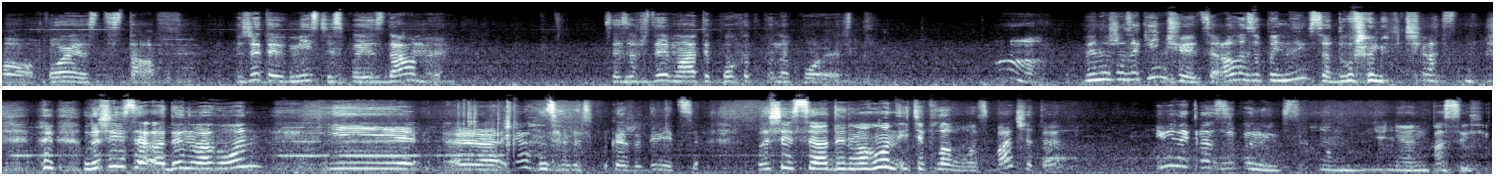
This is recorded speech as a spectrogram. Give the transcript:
О, поїзд став. Жити в місті з поїздами це завжди мати похибку на поїзд. А, він уже закінчується, але зупинився дуже невчасно. Лишився один вагон, і е, я вам зараз покажу, дивіться. Лишився один вагон і тепловоз, бачите? І він якраз зупинився. Union Pacific.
